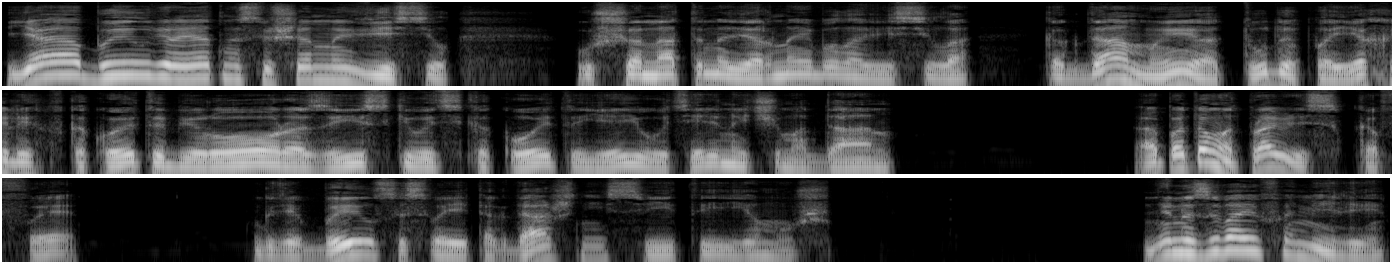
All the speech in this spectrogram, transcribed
я был, вероятно, совершенно весел. Уж она-то, наверное, была весела. Когда мы оттуда поехали в какое-то бюро разыскивать какой-то ею утерянный чемодан, а потом отправились в кафе, где был со своей тогдашней свитой ее муж. Не называю фамилии,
